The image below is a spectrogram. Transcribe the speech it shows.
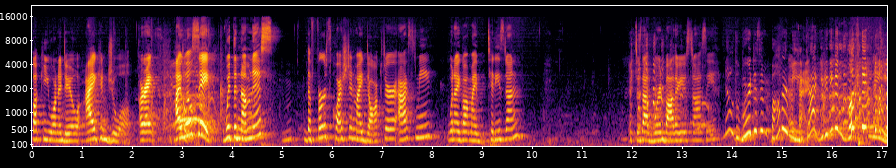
fuck you want to do. I can Juul, all right? I will say, with the numbness, mm-hmm. the first question my doctor asked me when I got my titties done. Does that word bother you, Stassi? No, the word doesn't bother me. Okay. God, you didn't even look at me.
